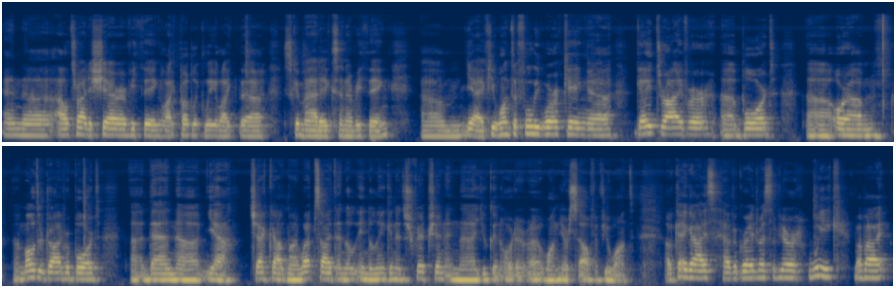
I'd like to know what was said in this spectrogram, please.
And uh, I'll try to share everything like publicly, like the schematics and everything. Um, yeah, if you want a fully working uh, gate driver uh, board or um, a motor driver board, then yeah, check out my website and in the link in the description and uh, you can order uh, one yourself if you want okay guys have a great rest of your week bye bye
